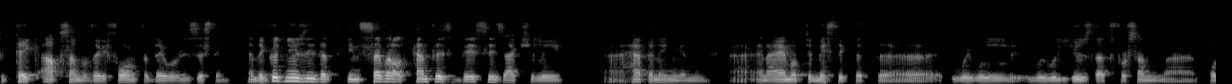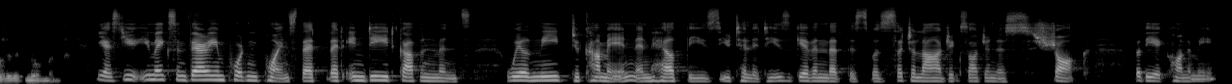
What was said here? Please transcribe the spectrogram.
to take up some of the reforms that they were resisting. And the good news is that in several countries, this is actually uh, happening, and uh, and I am optimistic that uh, we will we will use that for some uh, positive movement. Yes, you, you make some very important points that that indeed governments will need to come in and help these utilities, given that this was such a large exogenous shock for the economy,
